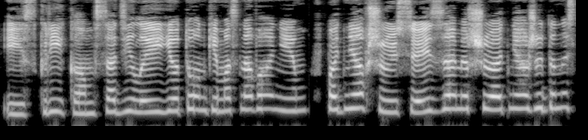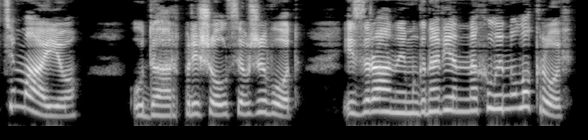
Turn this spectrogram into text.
и с криком всадила ее тонким основанием в поднявшуюся и замершую от неожиданности Майю. Удар пришелся в живот. Из раны мгновенно хлынула кровь.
